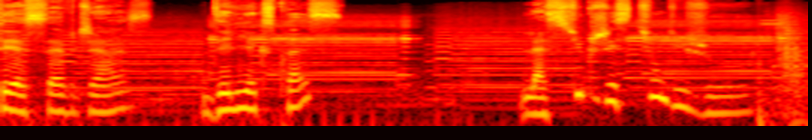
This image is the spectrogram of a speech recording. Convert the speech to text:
TSF Jazz, Daily Express, la suggestion du jour.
